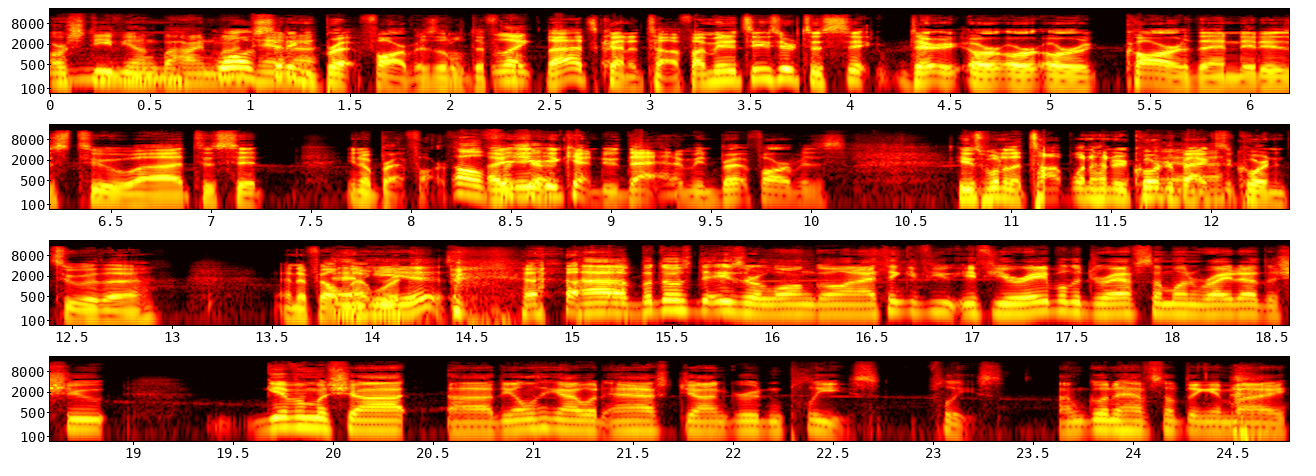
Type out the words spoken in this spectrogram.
or Steve Young behind Well, Montana. sitting Brett Favre is a little difficult. Like- That's kind of tough. I mean, it's easier to sit Derek or, or, or Carr than it is to uh, to sit, you know, Brett Favre. Oh, for Uh, you- sure. You can't do that. I mean, Brett Favre is he's one of the top 100 quarterbacks Yeah. according to the NFL and Network. he is. uh, but those days are long gone. I think if you if you're able to draft someone right out of the chute, give him a shot. Uh, the only thing I would ask Jon Gruden, please, please, I'm going to have something in my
